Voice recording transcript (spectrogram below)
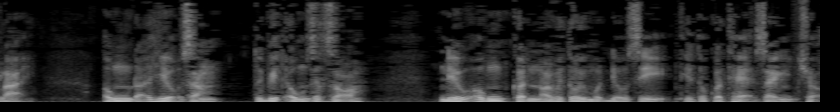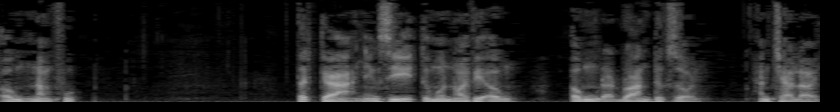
lại, ông đã hiểu rằng tôi biết ông rất rõ. Nếu ông cần nói với tôi một điều gì thì tôi có thể dành cho ông 5 phút. Tất cả những gì tôi muốn nói với ông, ông đã đoán được rồi, hắn trả lời.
